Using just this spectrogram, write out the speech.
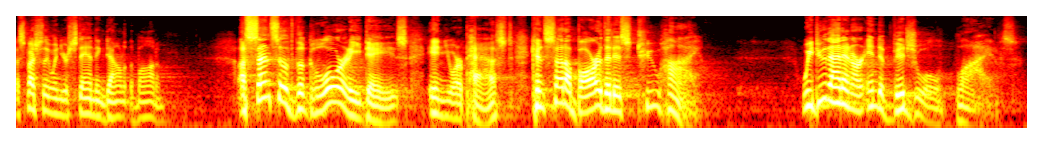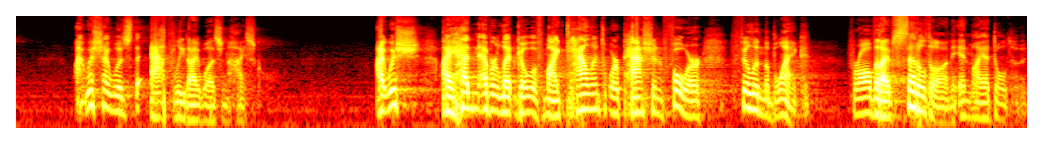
especially when you're standing down at the bottom. A sense of the glory days in your past can set a bar that is too high. We do that in our individual lives. I wish I was the athlete I was in high school. I wish I hadn't ever let go of my talent or passion for fill in the blank for all that I've settled on in my adulthood.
